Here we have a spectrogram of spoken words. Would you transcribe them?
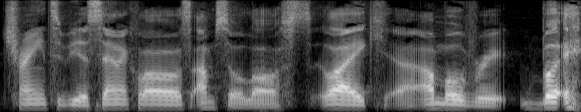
train to be a Santa Claus. I'm so lost. Like I'm over it. But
